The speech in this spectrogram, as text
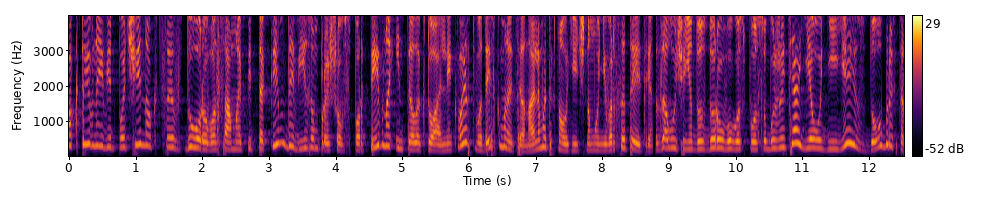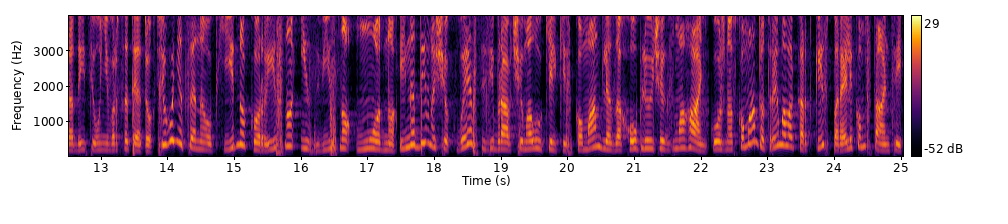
Активний відпочинок це здорово. Саме під таким девізом пройшов спортивно-інтелектуальний квест в Одеському національному технологічному університеті. Залучення до здорового способу життя є однією з добрих традицій університету. Сьогодні це необхідно, корисно і, звісно, модно. І не дивно, що квест зібрав чималу кількість команд для захоплюючих змагань. Кожна з команд отримала картки з переліком станцій,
